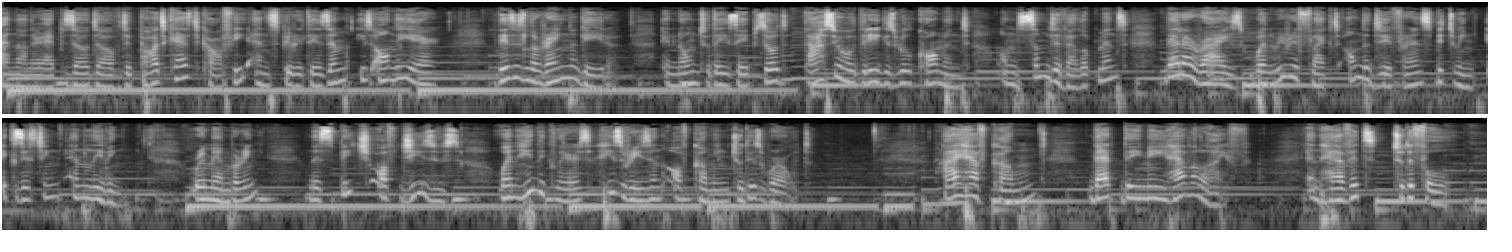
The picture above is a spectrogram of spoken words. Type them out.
episode of the podcast Coffee and Spiritism is on the air. This is Lorraine Nogueira, and on today's episode, Tarcio Rodrigues will comment on some developments that arise when we reflect on the difference between existing and living, remembering the speech of Jesus when he declares his reason of coming to this world. I have come that they may have a life and have it to the full.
